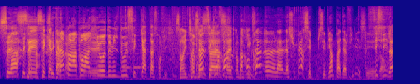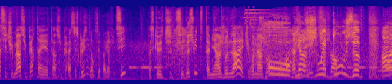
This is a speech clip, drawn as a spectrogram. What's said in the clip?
C'est Là, c'est C'est cata. c'est cata. Là, par rapport à JO 2012, c'est catastrophique. 108, Le problème, 116, c'est que ça, va être Par compliqué. contre, ça, euh, la, la super, c'est bien pas d'affilée. c'est Si, genre- si, là, si tu mets un super, t'as un super. Bah, c'est ce que je dis, donc c'est pas d'affilée. Si, parce que c'est de suite. T'as mis un jaune là et tu remets un jaune. Oh, Là, bien joué, D'accord. 12 points. Ah ouais,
